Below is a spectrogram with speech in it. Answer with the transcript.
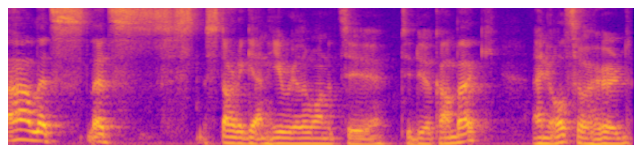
ah, let's let's start again. He really wanted to to do a comeback, and he also heard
